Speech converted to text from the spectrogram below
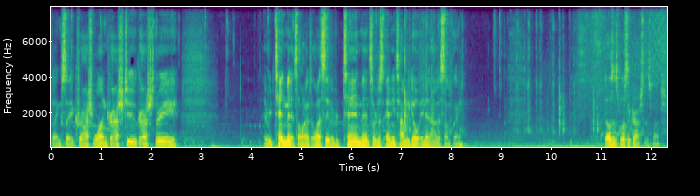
But I can say crash one, crash two, crash three every 10 minutes. I want to I want to save every 10 minutes or just any time we go in and out of something. Doesn't supposed to crash this much.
